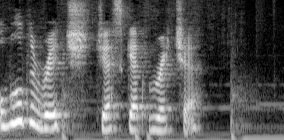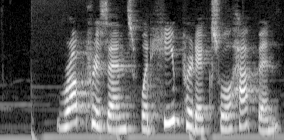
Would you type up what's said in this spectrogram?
or will the rich just get richer? Rob presents what he predicts will happen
